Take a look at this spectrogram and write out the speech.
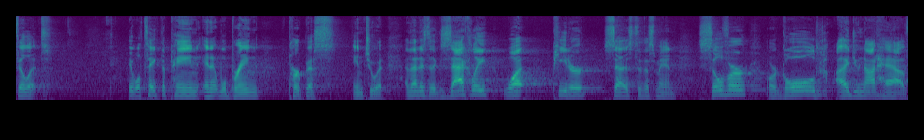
fill it. It will take the pain and it will bring purpose into it. And that is exactly what Peter says to this man Silver or gold I do not have,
